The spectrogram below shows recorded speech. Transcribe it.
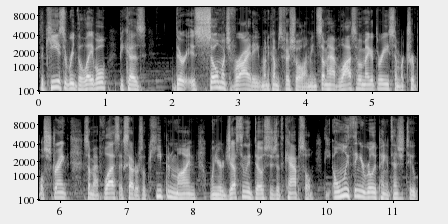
The key is to read the label because there is so much variety when it comes to fish oil. I mean, some have lots of omega-3, some are triple strength, some have less, etc. So keep in mind when you're adjusting the dosage of the capsule, the only thing you're really paying attention to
